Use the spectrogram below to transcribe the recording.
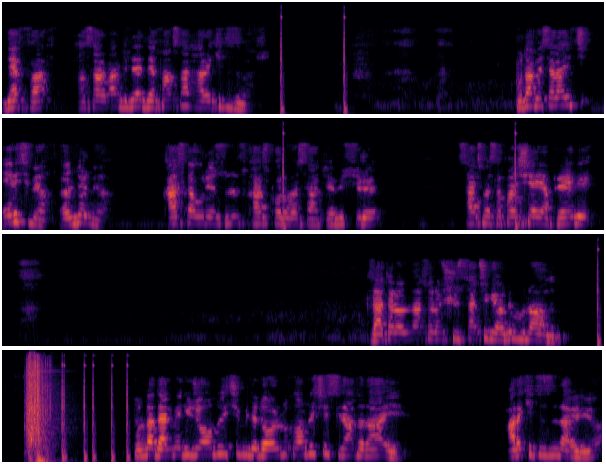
def var, hasar var bir de defans var, hareket hızı var. Bu da mesela hiç eritmiyor, öldürmüyor. Kaska vuruyorsunuz, kas koruması atıyor. Bir sürü saçma sapan şey yapıyor. Yani Zaten ondan sonra şu saçı gördüm bunu aldım. Bunda delme gücü olduğu için bir de doğruluk olduğu için silah da daha iyi. Hareket hızı da veriyor.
